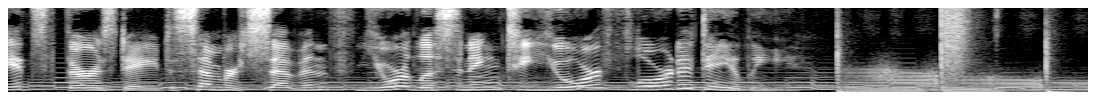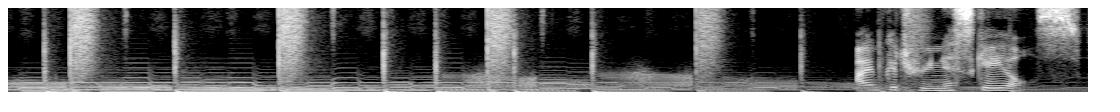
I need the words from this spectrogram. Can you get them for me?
It's Thursday, December 7th. You're listening to Your Florida Daily. I'm Katrina Scales.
